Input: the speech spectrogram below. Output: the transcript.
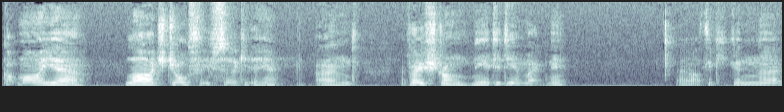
I've got my uh, large Joule thief circuit here and a very strong neodymium magnet. Uh, I think you can uh,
